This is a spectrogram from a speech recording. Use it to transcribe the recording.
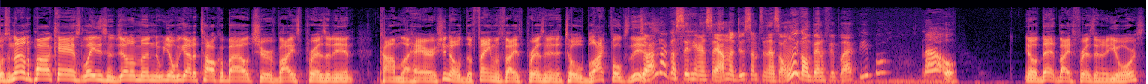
Well, so now on the podcast, ladies and gentlemen, you know, we got to talk about your vice president, Kamala Harris, you know, the famous vice president that told black folks this. So I'm not going to sit here and say I'm going to do something that's only going to benefit black people. No. You know, that vice president of yours.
